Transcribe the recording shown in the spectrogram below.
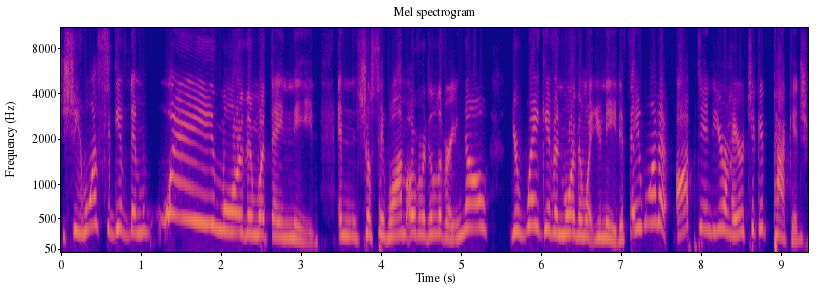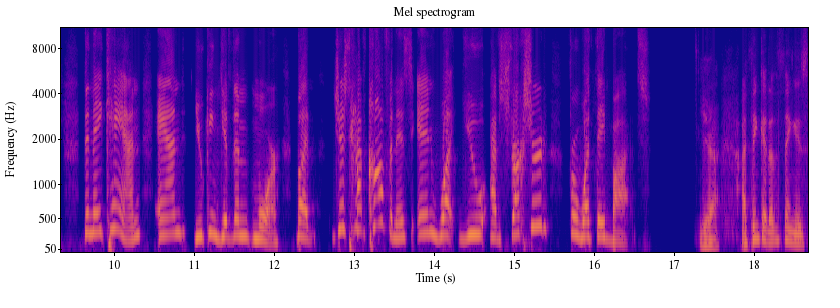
she wants to give them way more than what they need. And she'll say well i'm over delivering no you're way given more than what you need. If they want to opt into your higher ticket package then they can and you can give them more. But just have confidence in what you have structured for what they bought yeah, I think another thing is,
